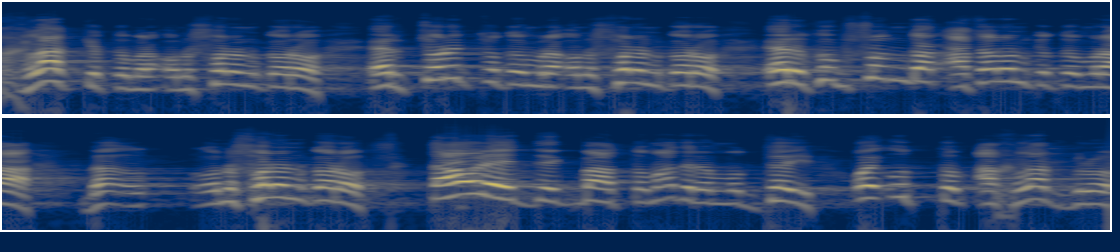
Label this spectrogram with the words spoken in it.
আখলাককে তোমরা অনুসরণ করো, এর চরিত্র তোমরা অনুসরণ করো, এর খুব সুন্দর আচরণকে তোমরা অনুসরণ করো, তাহলে দেখবা তোমাদের মধ্যেই ওই উত্তম আখলাকগুলো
